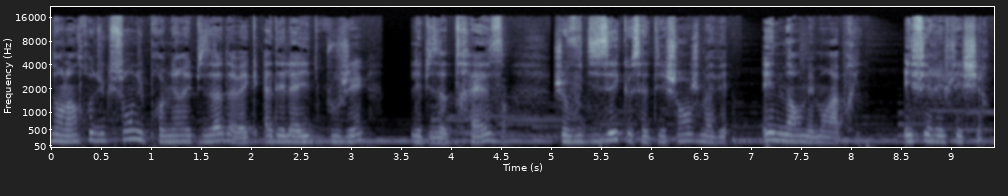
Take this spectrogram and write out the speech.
Dans l'introduction du premier épisode avec Adélaïde Bouget, l'épisode 13, je vous disais que cet échange m'avait énormément appris et fait réfléchir.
